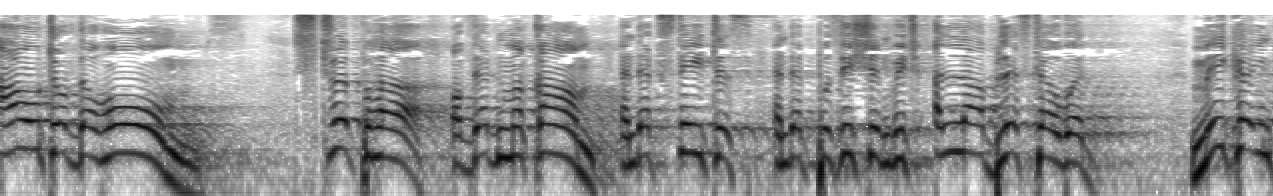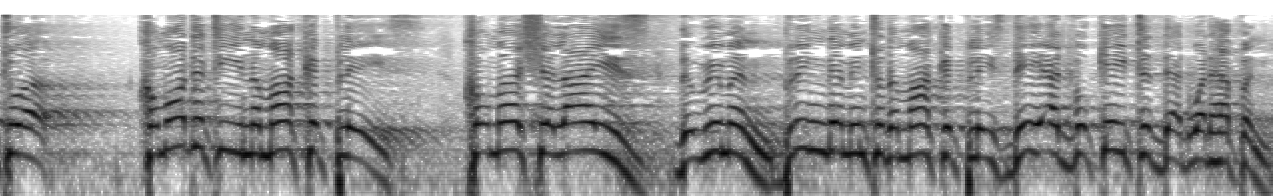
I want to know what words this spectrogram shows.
out of the homes Strip her of that maqam and that status and that position which Allah blessed her with. Make her into a commodity in the marketplace. Commercialize the women. Bring them into the marketplace. They advocated that. What happened?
